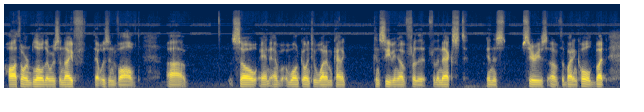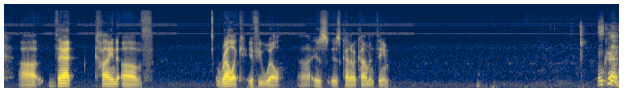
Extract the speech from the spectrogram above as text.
Hawthorne Blow, there was a knife that was involved. Uh, so, and I won't go into what I'm kind of conceiving of for the for the next in this series of the Biting Cold, but uh, that kind of relic, if you will, uh, is is kind of a common theme. Okay,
